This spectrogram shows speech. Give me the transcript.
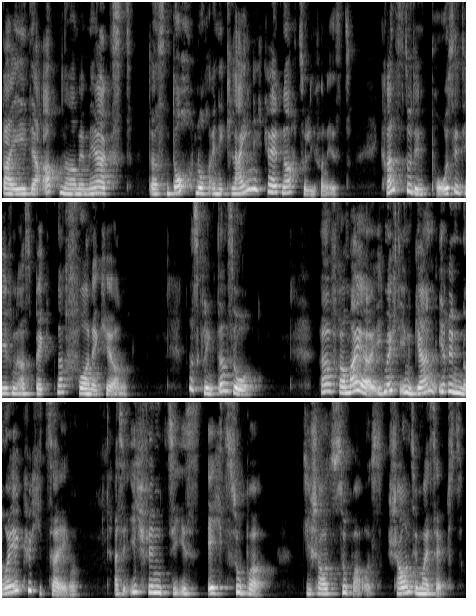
bei der Abnahme merkst, dass doch noch eine Kleinigkeit nachzuliefern ist, kannst du den positiven Aspekt nach vorne kehren. Das klingt dann so. Äh, Frau Meier, ich möchte Ihnen gern Ihre neue Küche zeigen. Also ich finde, sie ist echt super die schaut super aus. Schauen Sie mal selbst.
